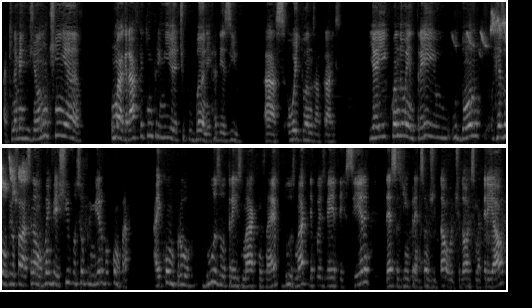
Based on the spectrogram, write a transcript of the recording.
Aqui na minha região não tinha uma gráfica que imprimia, tipo, banner, adesivo, há oito anos atrás. E aí, quando eu entrei, o, o dono resolveu falar assim, não, vou investir, vou ser o primeiro, vou comprar. Aí comprou duas ou três máquinas na época, duas máquinas, depois veio a terceira, dessas de impressão digital, outdoor, esse material.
